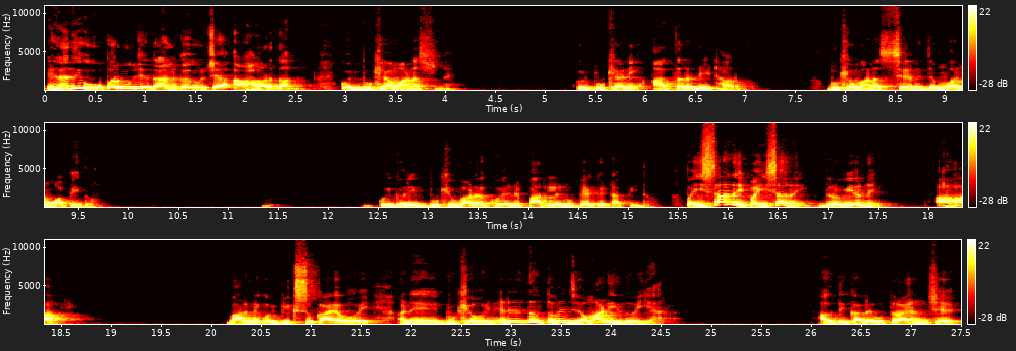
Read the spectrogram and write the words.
એનાથી ઉપરનું જે દાન કહ્યું છે, આહાર દાન. કોઈ ભૂખ્યા માણસને. કોઈ ભૂખ્યાની આતરડી ઠારો. ભૂખ્યો માણસ છે અને જમવાનું આપી દો. કોઈ ગરીબ ભૂખ્યું બાળક હોય અને પાર્લેનું પેકેટ આપી દો. પૈસા નહીં પૈસા નહીં, દ્રવ્ય નહીં. આહાર. બહારને કોઈ ભિક્ષુક આવ્યો હોય અને ભૂખ્યો હોય ને, એને તો તમે જમાડી દો યાર. આવતીકાલે ઉત્તરાયણ છે,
